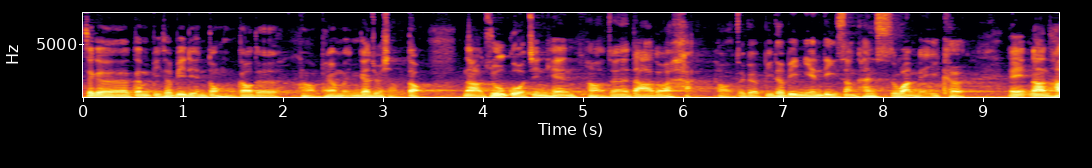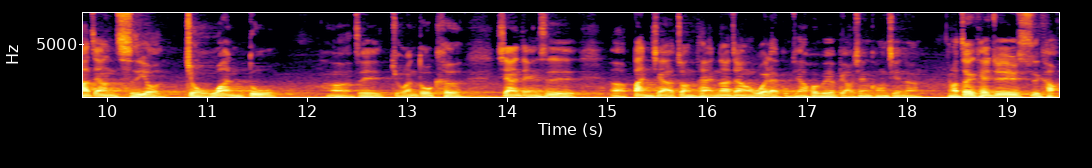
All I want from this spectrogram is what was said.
这个跟比特币联动很高的哈朋友们应该就想到，那如果今天哈真的大家都在喊好这个比特币年底上看十万每一颗，哎，那他这样持有九万多啊，这九万多颗，现在等于是呃半价状态，那这样未来股价会不会有表现空间呢？啊，这个可以继续思考。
